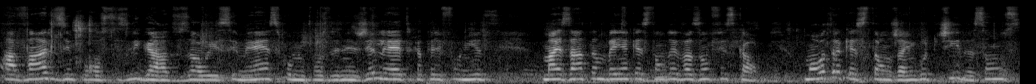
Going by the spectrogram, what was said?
há vários impostos ligados ao ICMS, como imposto de energia elétrica, telefonia, mas há também a questão da evasão fiscal. Uma outra questão já embutida são os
